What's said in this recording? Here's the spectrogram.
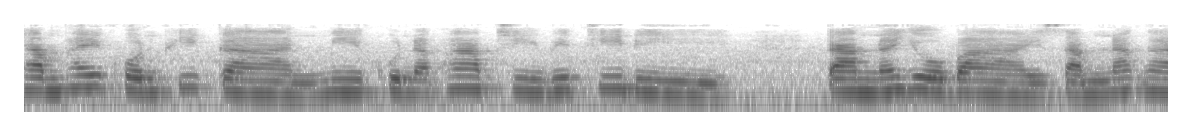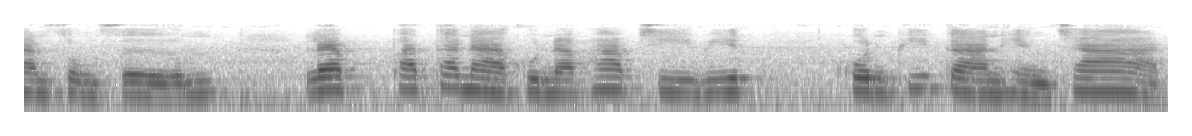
ทำให้คนพิการมีคุณภาพชีวิตที่ดี ตามนโยบายสำนักงานส่งเสริม และพัฒนาคุณภาพชีวิต คนพิการแห่งชาติ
